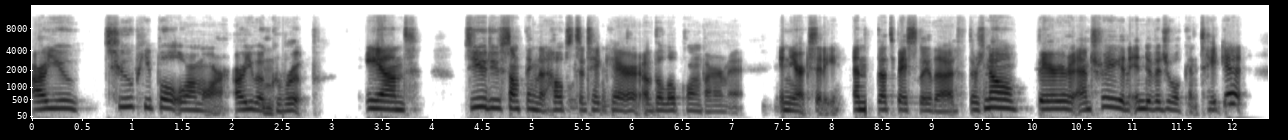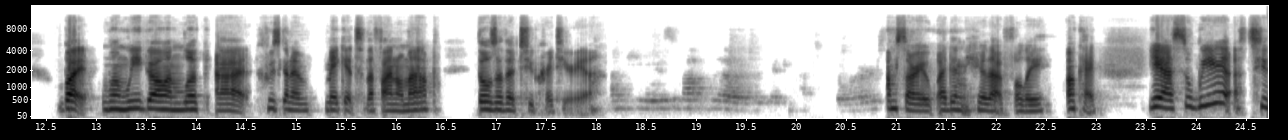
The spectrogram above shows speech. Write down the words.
are you two people or more? Are you a Mm. group? And do you do something that helps to take care of the local environment in New York City? And that's basically the, there's no barrier to entry, an individual can take it. But when we go and look at who's going to make it to the final map, those are the two criteria. I'm sorry, I didn't hear that fully. Okay. Yeah, so we to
